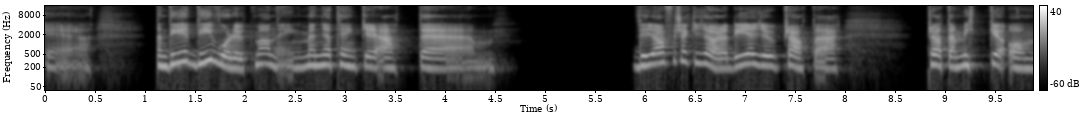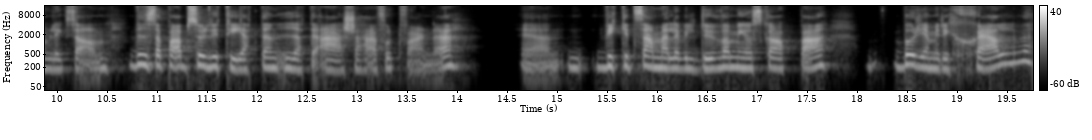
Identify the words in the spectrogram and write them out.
Eh, men det, det är vår utmaning. Men jag tänker att eh, det jag försöker göra det är ju att prata, prata mycket om, liksom, visa på absurditeten i att det är så här fortfarande. Eh, vilket samhälle vill du vara med och skapa? Börja med dig själv.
